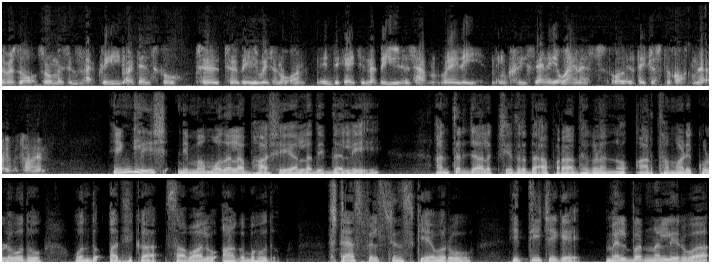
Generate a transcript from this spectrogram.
the results are almost exactly identical to, to the original one, indicating that the users haven't really increased any awareness or they've just forgotten it over time. English ನಿಮ್ಮ ಮೊದಲ ಭಾಷೆಯಲ್ಲದಿದ್ದಲ್ಲಿ ಅಂತರ್ಜಾಲ ಕ್ಷೇತ್ರದ ಅಪರಾಧಗಳನ್ನು ಅರ್ಥ ಮಾಡಿಕೊಳ್ಳುವುದು ಒಂದು ಅಧಿಕ ಸವಾಲು ಆಗಬಹುದು. ಸ್ಟಾಸ್ ಫಿಲ್ಸ್ಟಿನ್ಸ್ಕಿ ಅವರು ಇತ್ತೀಚೆಗೆ ಮೆಲ್ಬರ್ನ್ನಲ್ಲಿರುವ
